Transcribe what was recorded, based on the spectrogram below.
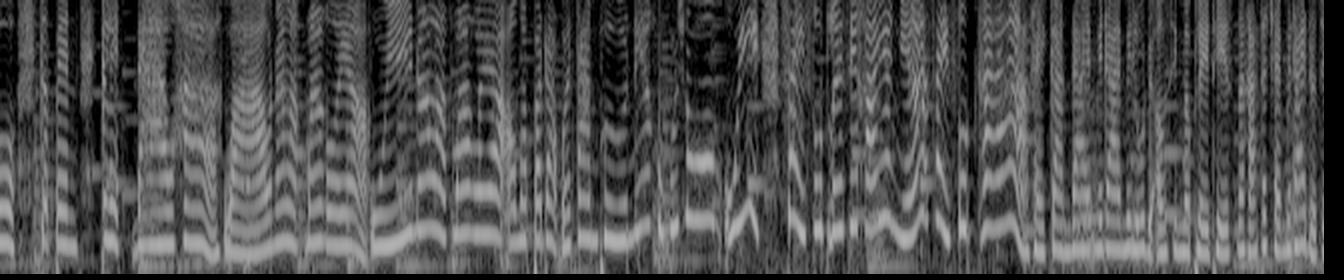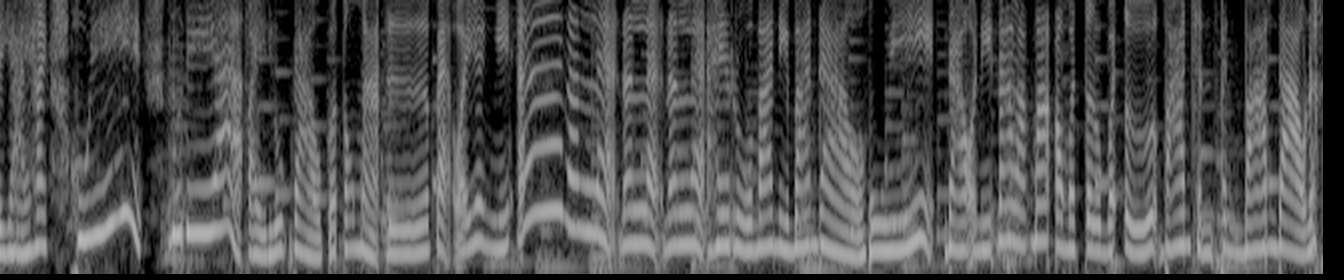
จะเป็นเกล็ดดาวค่ะ ว้าว น่ารักมากเลยอะ อุ๊ย น่ารักมากเลยอะเอามาประดับไว้ตามพื้นเนี่ยคุณผู้ชม อุ้ยใส่สุดเลยสิคะอย่างเงี้ยใส่สุดค่ะ ใช้การได้ไม่ได้ไม่รู้เดี๋ยวเอาซิมมาเพลย์เทสนะคะ ถ้าใช้ไม่ได้เดี๋ยวจะย้ายให้ หุยดูดีอะไฟลูกดาวก็ต้องมาเออ แปะไว้อย่างงี้อ่า นั่นแหละนั่นแหละนั่นแหละให้รู้ว่าบ้านนี้บ้านดาว อุ๊ยดาวอันนี้น่ารักมากเอามาเจิมไว้เออ บ้านฉันเป็นบ้านดาวนะ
